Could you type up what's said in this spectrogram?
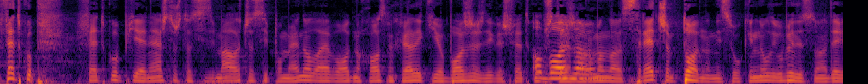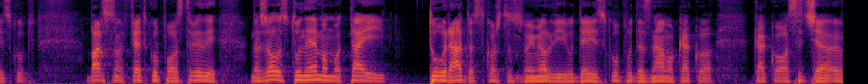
Fed Cup. Fed Cup je nešto što si malo čas i pomenula, evo odmah osmeh veliki, obožavaš da igraš Fed Cup, što je normalno. Srećom, to nam nisu ukinuli, ubili su na Davis Cup, bar su nam Fed Cup ostavili. Nažalost, tu nemamo taj tu radost ko što smo imali u Davis Cupu da znamo kako, kako osjeća,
